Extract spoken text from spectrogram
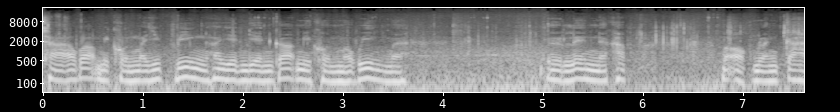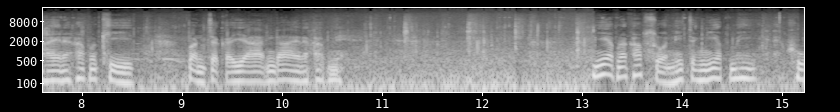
เช้าๆก็มีคนมายิบวิ่งนะฮะเย็นๆก็มีคนมาวิ่งมาเดินเล่นนะครับ มาออกกำลังกายนะครับ มาขี่ปั่นจักรยานได้นะครับนี่เงียบนะครับส่วนนี้จะเงียบไม่ผู้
